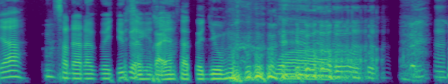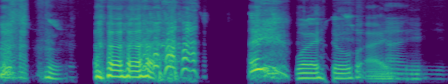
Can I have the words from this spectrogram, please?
ya saudara gue juga gitu ya. SMKN satu jum. Wah. boleh tuh anjing.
